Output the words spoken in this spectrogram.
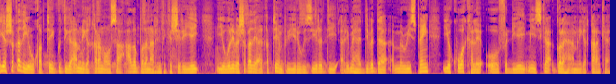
iyo shaqadii uu qabtay guddiga amniga qaran oo saacado badan arrintan ka shireeyey iyo weliba shaqadii ay qabteen buu yidhi wasiiraddii arrimaha dibadda mary spain iyo kuwo kale oo fadhiyey miiska golaha amniga qaranka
